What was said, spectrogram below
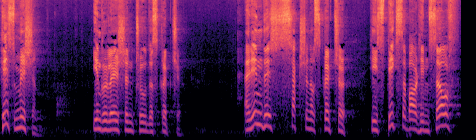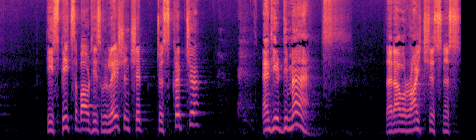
his mission, in relation to the Scripture. And in this section of Scripture, he speaks about himself he speaks about his relationship to Scripture and he demands that our righteousness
